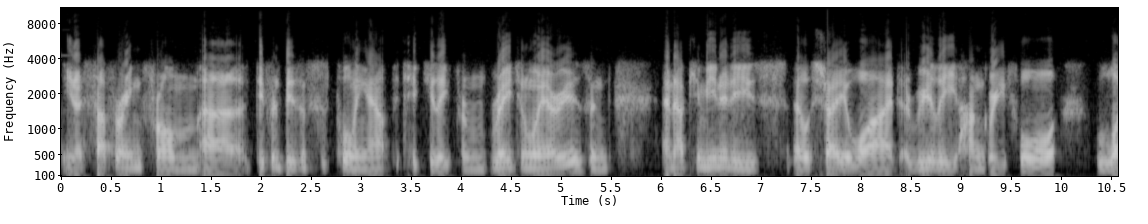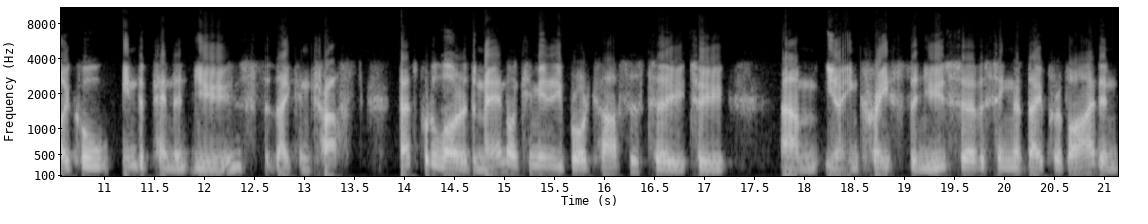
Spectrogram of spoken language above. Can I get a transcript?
you know, suffering from uh, different businesses pulling out, particularly from regional areas, and and our communities, Australia wide, are really hungry for local, independent news that they can trust. That's put a lot of demand on community broadcasters to to um, you know increase the news servicing that they provide and.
